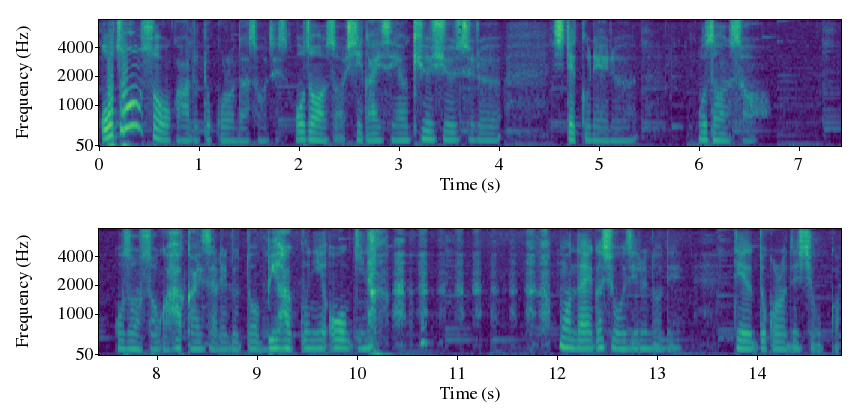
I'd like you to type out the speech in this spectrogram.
オゾン層があるところだそうです。オゾン層、紫外線を吸収する、してくれるオゾン層。オゾン層が破壊されると美白に大きな 問題が生じるのでっていうところでしょうか。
